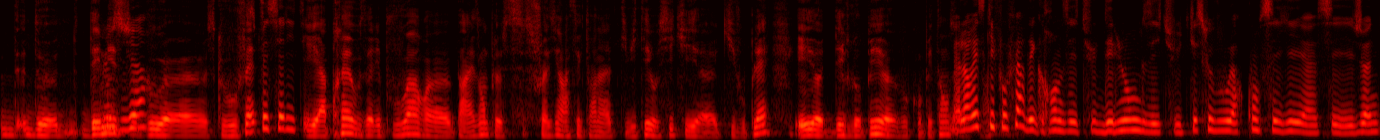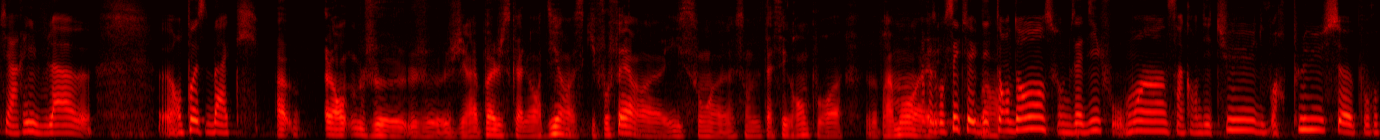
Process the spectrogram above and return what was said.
d'aimer ce, ce, que vous faites. Spécialité. Et après, vous allez pouvoir, par exemple, choisir un secteur d'activité aussi qui euh, qui, vous plaît et euh, développer euh, vos compétences. alors, est-ce qu'il faut faire des grandes études, des longues études? Qu'est-ce que vous leur conseillez à ces jeunes qui arrivent là en post-bac? Ah, alors, je n'irai pas jusqu'à leur dire ce qu'il faut faire. Ils sont sans doute assez grands pour vraiment. parce qu'on sait qu'il y a eu des tendances. On nous a dit qu'il faut au moins 5 ans d'études, voire plus, pour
